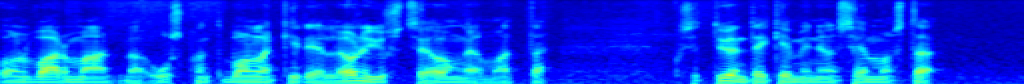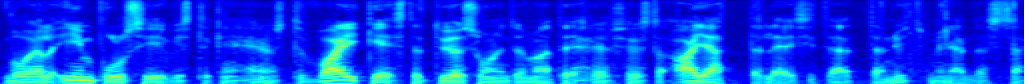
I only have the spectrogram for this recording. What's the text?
on varmaan, mä uskon, että monella kirjalla on just se ongelma, että kun se työn tekeminen on semmoista voi olla impulsiivistakin, heidän on sitä työsuunnitelmaa tehdä, jos sitä ajattelee sitä, että nyt minä tässä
